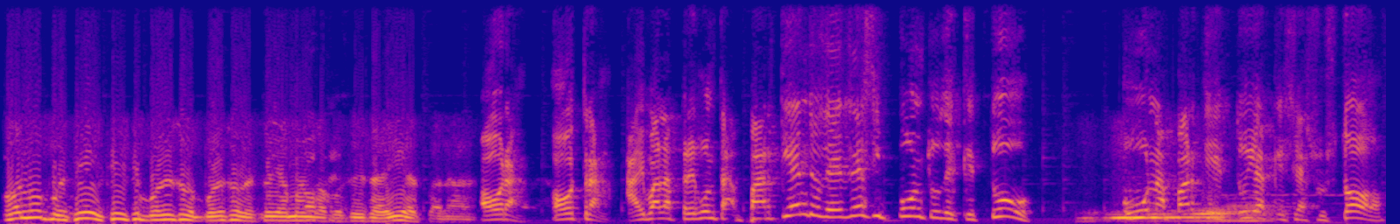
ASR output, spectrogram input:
Oh, no, pues sí, sí, sí, por eso, por eso le estoy llamando a José Isaías para... Ahora, otra, ahí va la pregunta. Partiendo desde ese punto de que tú, hubo una parte de tuya que se asustó,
